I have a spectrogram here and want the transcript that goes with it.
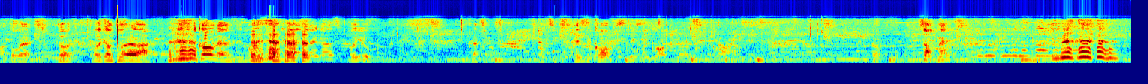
Uncle Ed. Look, Welcome to Era. It's is the comment. It's 169 seconds for you. That's it. That's it. This is the corpse. This is the corpse. This is the corpse. What's up, man?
